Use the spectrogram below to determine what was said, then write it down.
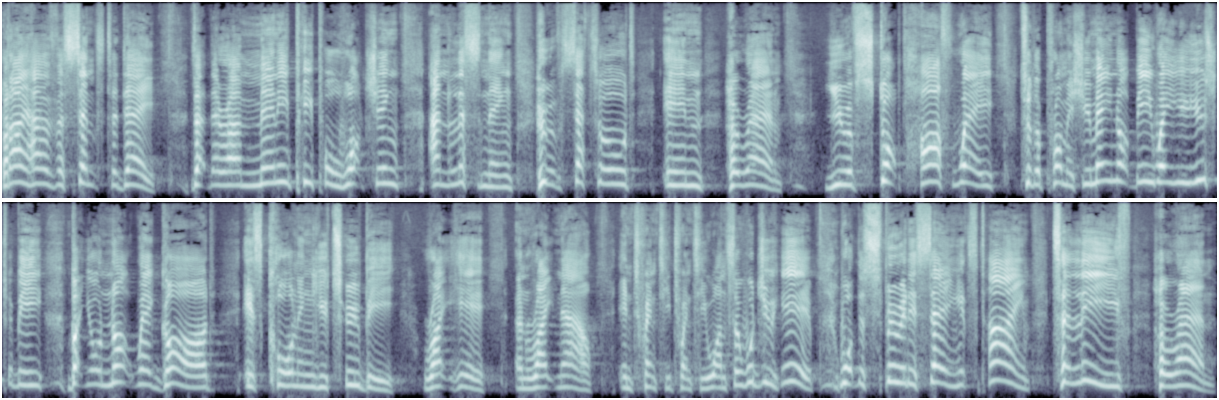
But I have a sense today that there are many people watching and listening who have settled in Haran. You have stopped halfway to the promise. You may not be where you used to be, but you're not where God is calling you to be right here and right now in 2021. So, would you hear what the Spirit is saying? It's time to leave Haran.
